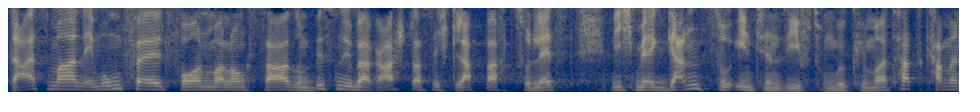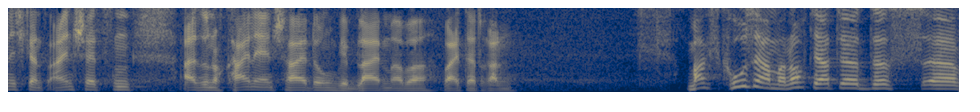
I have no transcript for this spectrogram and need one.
Da ist man im Umfeld von Malong Sa so ein bisschen überrascht überrascht, dass sich Gladbach zuletzt nicht mehr ganz so intensiv drum gekümmert hat. Kann man nicht ganz einschätzen. Also noch keine Entscheidung. Wir bleiben aber weiter dran. Max Kruse haben wir noch, der hat ja das äh,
